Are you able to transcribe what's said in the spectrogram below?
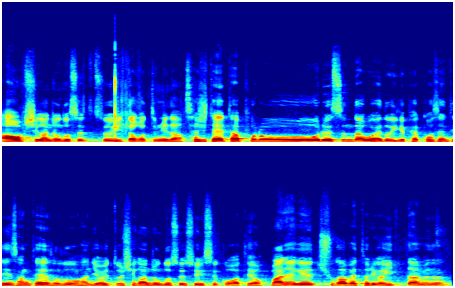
9시간 정도 쓸 수 있다고 뜹니다. 사실 데이터 프로를 쓴다고 해도 이게 100%인 상태에서도 한 12시간 정도 쓸 수 있을 것 같아요. 만약에 추가 배터리가 있다면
